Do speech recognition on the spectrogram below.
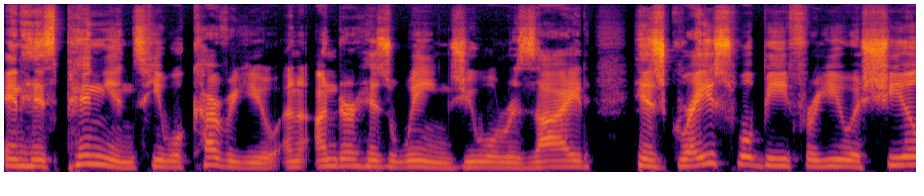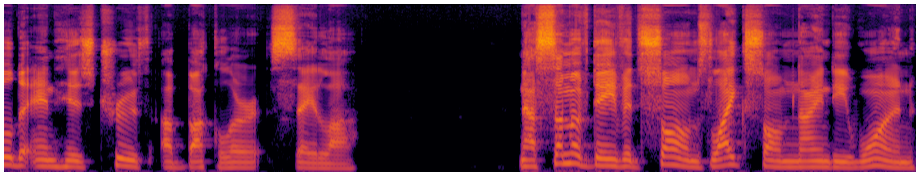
In his pinions he will cover you, and under his wings you will reside. His grace will be for you a shield, and his truth a buckler, Selah. Now, some of David's Psalms, like Psalm 91,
